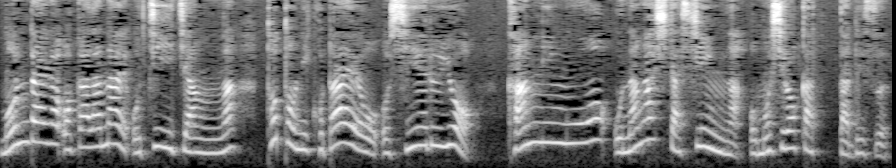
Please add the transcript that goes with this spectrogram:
問題が分からないおじいちゃんがトトに答えを教えるよ。カンニングを促したシーンが面白かったです。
